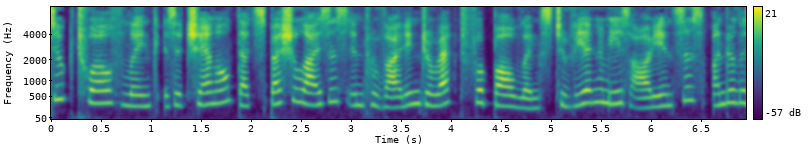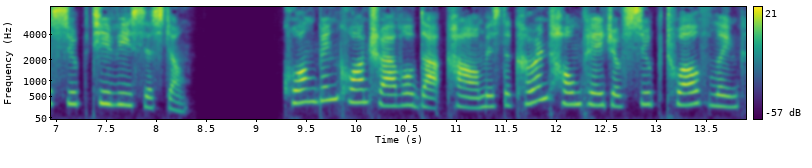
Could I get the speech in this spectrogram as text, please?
Saoke 12 Link is a channel that specializes in providing direct football links to Vietnamese audiences under the Saoke TV system. QuangBinhQuanTravel.com is the current homepage of Saoke 12 Link,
